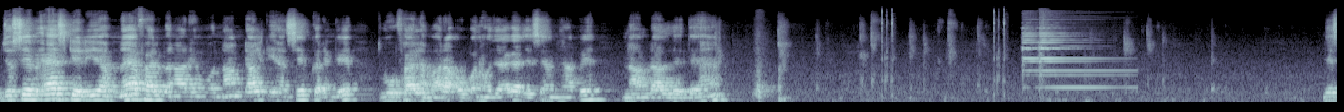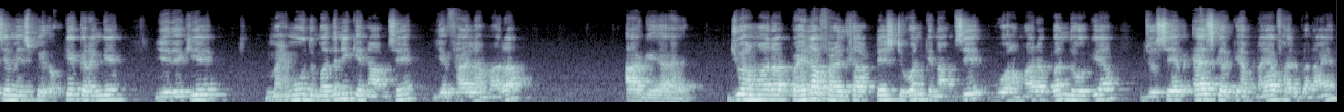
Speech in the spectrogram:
जो सेव एज के लिए हम नया फ़ाइल बना रहे हैं, वो नाम डाल के यहाँ सेव करेंगे तो वो फ़ाइल हमारा ओपन हो जाएगा, जैसे हम यहाँ पे नाम डाल देते हैं। जैसे हम इस पर ओके करेंगे, ये देखिए, महमूद मदनी के नाम से ये फ़ाइल हमारा आ गया है। जो हमारा पहला फ़ाइल था टेस्ट वन के नाम से, वो हमारा बंद हो गया। जो सेव एज करके हम नया फ़ाइल बनाए,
